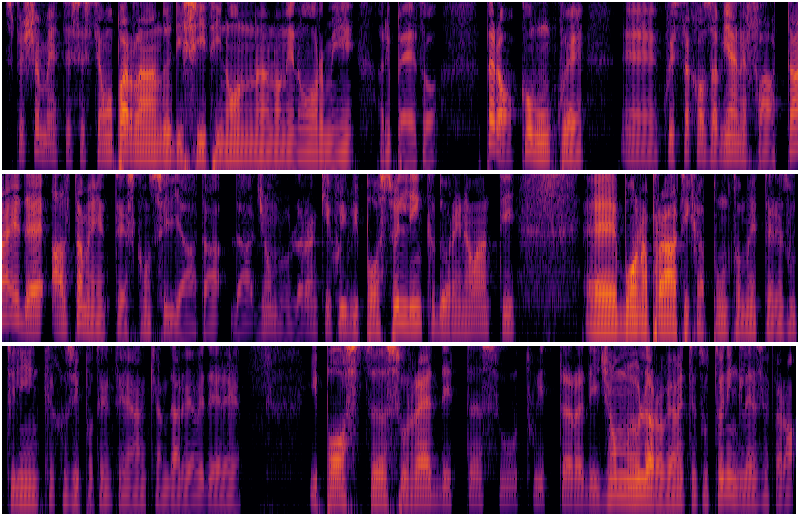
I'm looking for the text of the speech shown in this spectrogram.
specialmente se stiamo parlando di siti non, non enormi, ripeto. Però comunque eh, questa cosa viene fatta ed è altamente sconsigliata da John Muller. Anche qui vi posto il link, d'ora in avanti è buona pratica appunto mettere tutti i link così potete anche andarvi a vedere i post su Reddit, su Twitter di John Muller, ovviamente tutto in inglese, però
